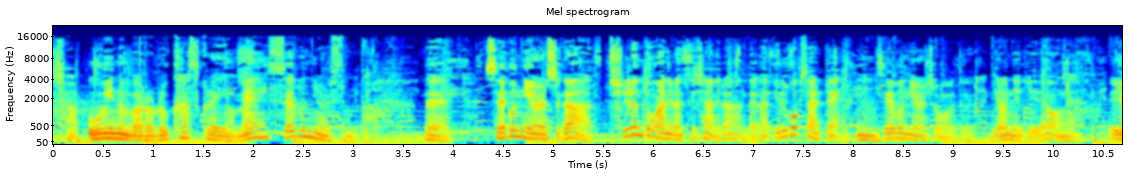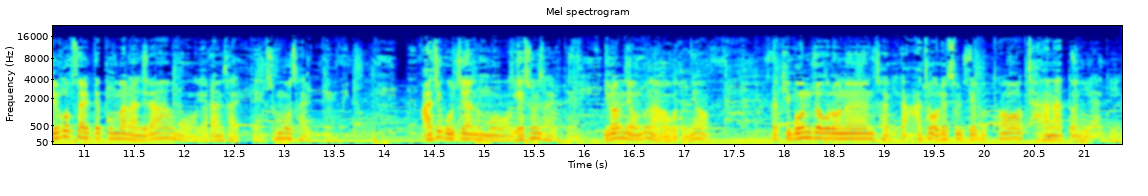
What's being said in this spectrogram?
자, 5위는 바로 루카스 그레이엄의 Years입니다. 네. Seven Years가 7년 동안이란 뜻이 아니라 내가 7살 때 음. seven years old 이런 얘기예요. 네. 7살 때뿐만 아니라 뭐 11살 때, 20살 때, 아직 오지 않은 뭐 60살 때 이런 내용도 나오거든요. 그러니까 기본적으로는 자기가 아주 어렸을 때부터 자라났던 이야기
